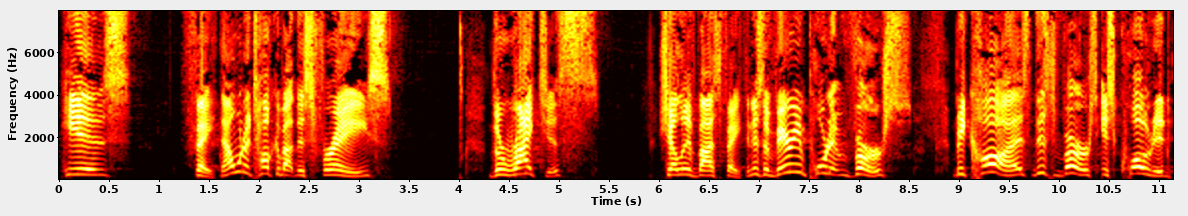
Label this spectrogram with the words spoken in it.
his faith. Now, I want to talk about this phrase, the righteous shall live by his faith. And it's a very important verse Because this verse is quoted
